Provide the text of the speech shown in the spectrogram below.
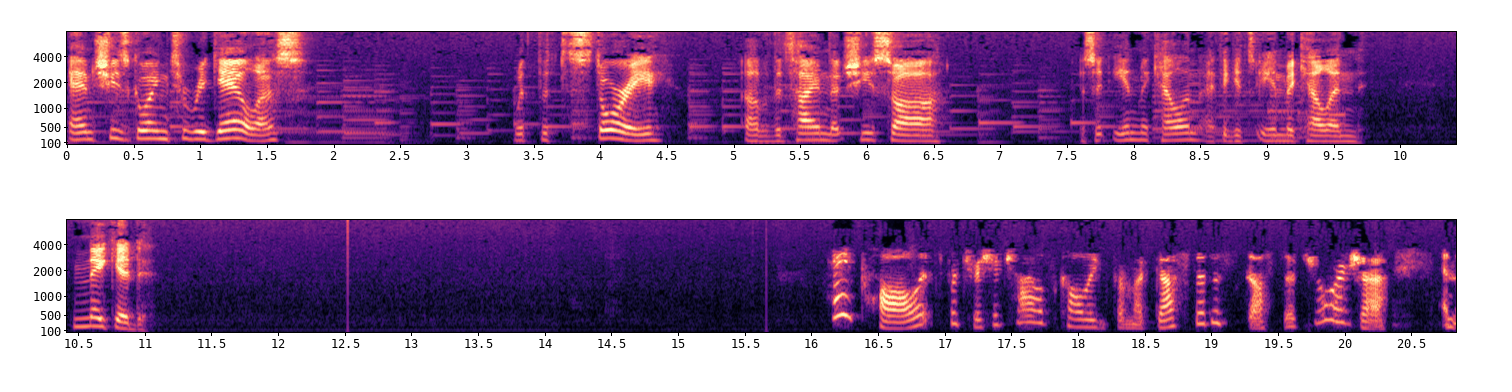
and she's going to regale us with the story of the time that she saw. Is it Ian McKellen? I think it's Ian McKellen naked. Hey, Paul, it's Patricia Childs calling from Augusta, Disgusta, Georgia, and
